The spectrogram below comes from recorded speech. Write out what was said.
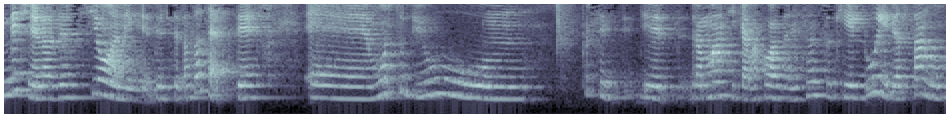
invece nella versione del 77 è molto più forse dire drammatica la cosa, nel senso che lui in realtà non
